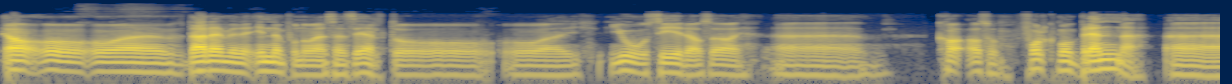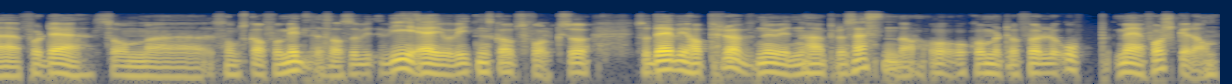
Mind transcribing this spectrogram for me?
Ja, og, og, eh, der er vi inne på noe essensielt. Og, og Jo sier altså, eh, hva, altså Folk må brenne eh, for det som, eh, som, skal formidles. Altså, vi er jo vitenskapsfolk. Så, så det vi har prøvd nå i denne prosessen, da, og, og kommer til å følge opp med forskerne,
